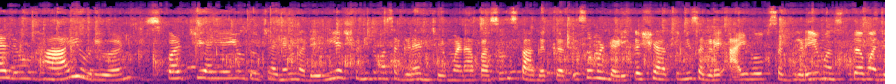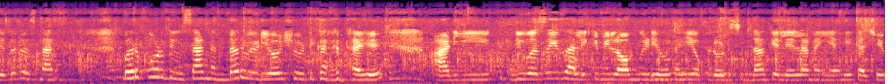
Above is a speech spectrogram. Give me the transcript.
हॅलो हाय एवरीवन. स्पर्टची आई या यूट्यूब चॅनलमध्ये मी अश्विनी तुम्हा सगळ्यांचे मनापासून स्वागत करते. सो मंडळी कशी आहात तुम्ही सगळे? आय होप सगळे मस्त मजेतच असणार. भरपूर दिवसानंतर व्हिडिओ शूट करत आहे. आणि खूप दिवसही झाले की मी लॉंग व्हिडिओ काही अपलोडसुद्धा केलेला नाही आहे. त्याचे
